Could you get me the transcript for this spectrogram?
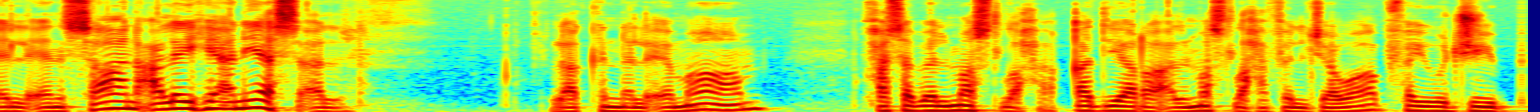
الإنسان عليه أن يسأل لكن الإمام حسب المصلحة. قد يرى المصلحة في الجواب فيجيب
